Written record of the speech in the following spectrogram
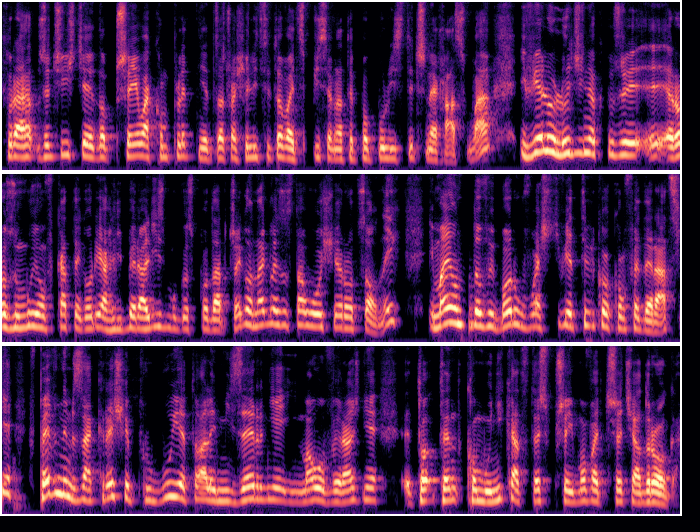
która rzeczywiście no, przejęła kompletnie, zaczęła się licytować z pisem na te populistyczne hasła i wielu ludzi, no, którzy y, rozumują w kategoriach liberalizmu gospodarczego, nagle zostało osieroconych i mają do wyboru właściwie tylko Konfederację. W pewnym zakresie próbuje to, ale mizernie i mało wyraźnie to, ten komunikat też przejmować trzecia droga.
